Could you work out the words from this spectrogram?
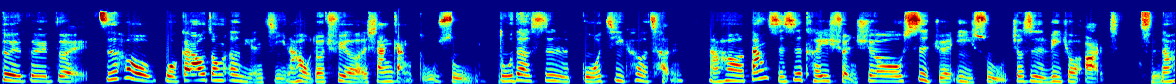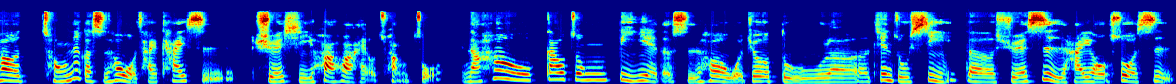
对对对，之后我高中二年级，然后我就去了香港读书，读的是国际课程，然后当时是可以选修视觉艺术，就是 visual art。然后从那个时候我才开始学习画画还有创作。然后高中毕业的时候，我就读了建筑系的学士还有硕士，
